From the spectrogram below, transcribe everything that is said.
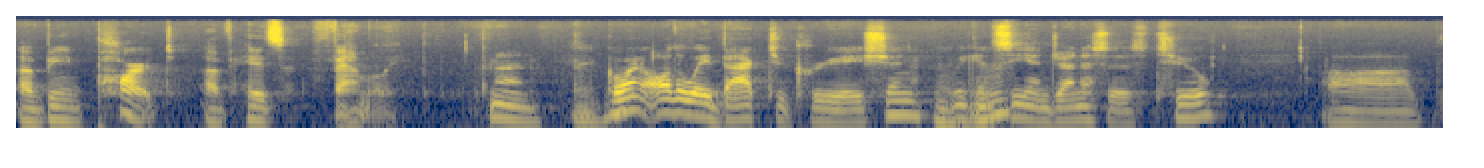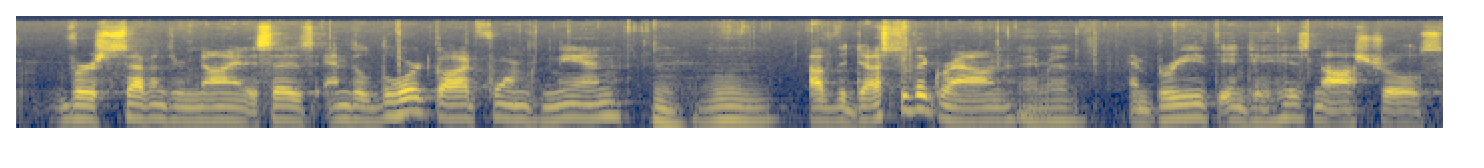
of being part of His family. Man, Mm-hmm. going all the way back to creation, we can see in Genesis 2, uh, verse 7 through 9, it says, And the Lord God formed man of the dust of the ground Amen. and breathed into his nostrils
